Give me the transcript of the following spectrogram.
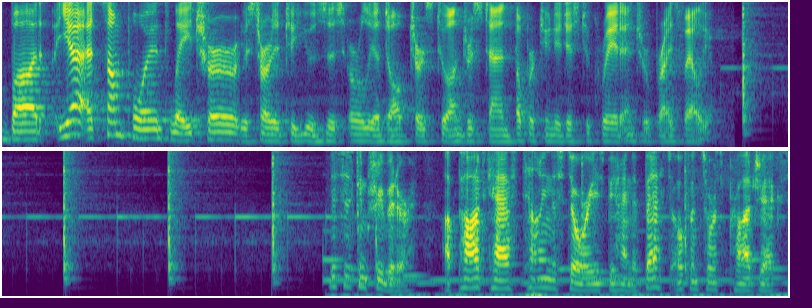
But yeah, at some point later, we started to use these early adopters to understand opportunities to create enterprise value. This is Contributor, a podcast telling the stories behind the best open source projects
